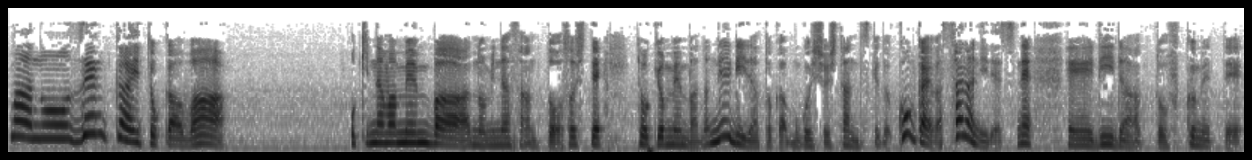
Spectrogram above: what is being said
まああの、前回とかは、沖縄メンバーの皆さんと、そして東京メンバーのね、リーダーとかもご一緒したんですけど、今回はさらにですね、えー、リーダーと含めて、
